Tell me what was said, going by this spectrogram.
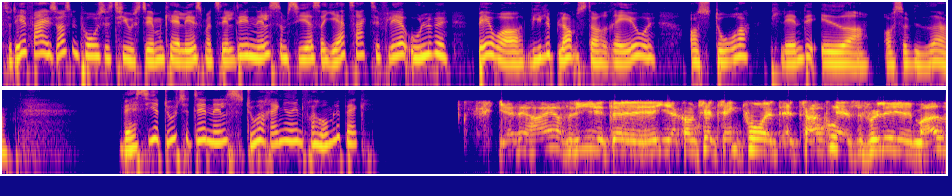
så det er faktisk også en positiv stemme, kan jeg læse mig til. Det er Niels, som siger så ja tak til flere ulve, bæver, vilde blomster, ræve og store planteædere osv. Hvad siger du til det, Niels? Du har ringet ind fra Humlebæk. Ja, det har jeg, fordi at, øh, jeg kom til at tænke på, at, at tanken er selvfølgelig meget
